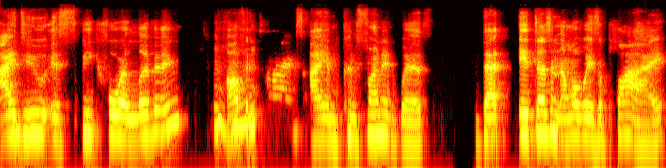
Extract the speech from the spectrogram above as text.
I do is speak for a living, mm-hmm. oftentimes I am confronted with that it doesn't always apply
